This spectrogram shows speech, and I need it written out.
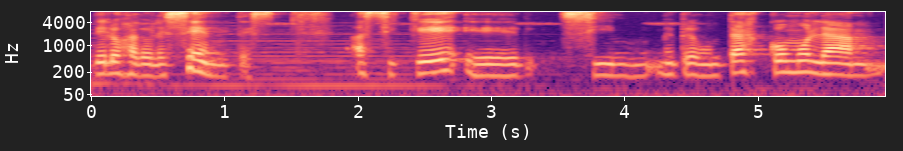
de los adolescentes. Así que eh, si me preguntás cómo la,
